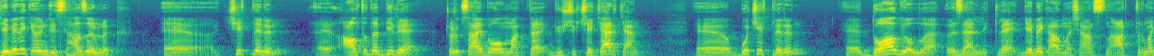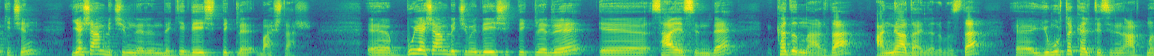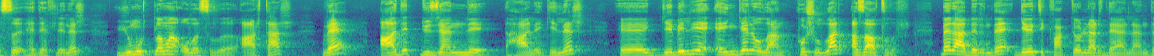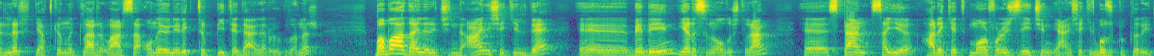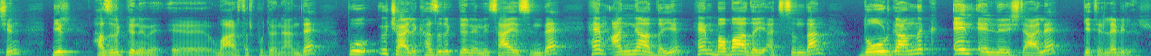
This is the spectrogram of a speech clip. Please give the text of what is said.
Gebelik öncesi hazırlık e, çiftlerin e, altıda biri çocuk sahibi olmakta güçlük çekerken e, bu çiftlerin e, doğal yolla özellikle gebe kalma şansını arttırmak için yaşam biçimlerindeki değişiklikle başlar. E, bu yaşam biçimi değişiklikleri e, sayesinde kadınlarda, anne adaylarımızda e, yumurta kalitesinin artması hedeflenir. Yumurtlama olasılığı artar ve adet düzenli hale gelir. E, gebeliğe engel olan koşullar azaltılır. Beraberinde genetik faktörler değerlendirilir. Yatkınlıklar varsa ona yönelik tıbbi tedaviler uygulanır. Baba adayları için de aynı şekilde e, bebeğin yarısını oluşturan e, sperm sayı, hareket, morfolojisi için yani şekil bozuklukları için bir hazırlık dönemi e, vardır bu dönemde. Bu 3 aylık hazırlık dönemi sayesinde hem anne adayı hem baba adayı açısından doğurganlık en elverişli hale getirilebilir.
